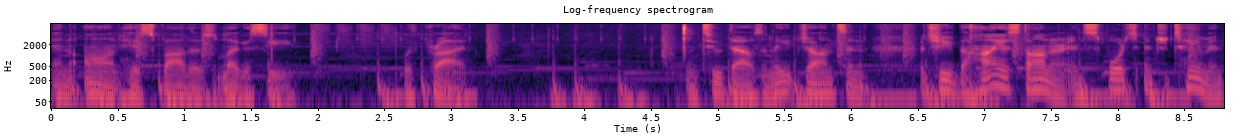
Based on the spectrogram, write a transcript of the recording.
and on his father's legacy with pride. In 2008, Johnson achieved the highest honor in sports entertainment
